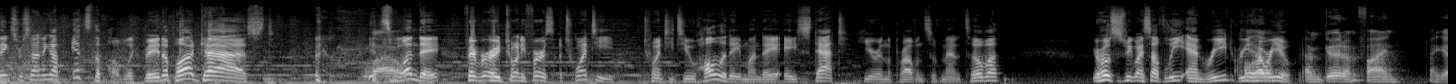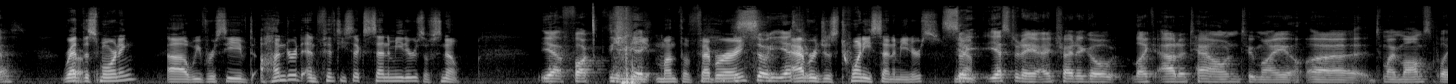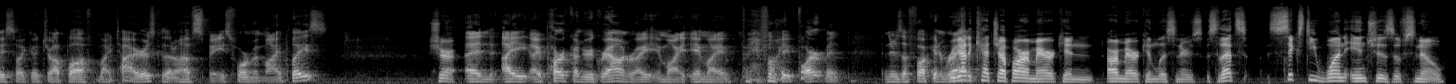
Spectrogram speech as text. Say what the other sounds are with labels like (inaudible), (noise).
thanks for signing up. It's the Public Beta Podcast. (laughs) it's Monday, February 21st, 2022, Holiday Monday, a stat here in the province of Manitoba. Your host this week, myself, Lee and Reed. Reed, how are you? I'm good. I'm fine. I guess. Reed this morning, uh, we've received 156 centimeters of snow Yeah. Fuck. in the (laughs) month of February. So yesterday- Average is 20 centimeters. so Yeah. yesterday I tried to go like out of town to my uh to my mom's place so I could drop off my tires because I don't have space for them at my place. Sure. And I I park underground right in my in my (laughs) in my apartment and there's a fucking ramp. We got to catch up our American our American listeners. So that's 61 inches of snow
